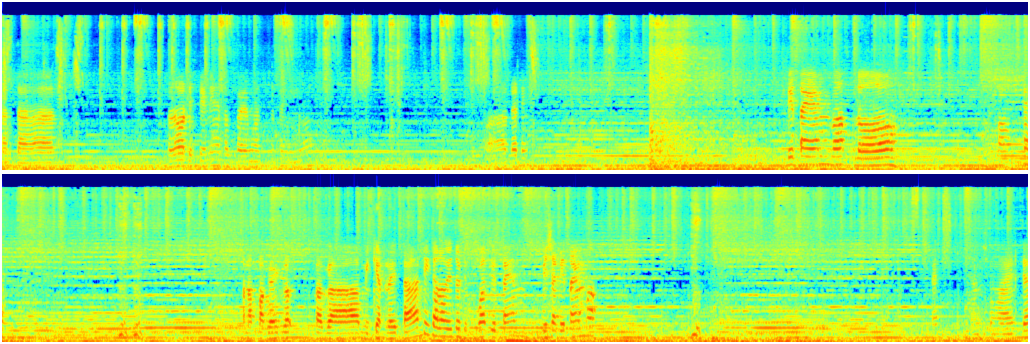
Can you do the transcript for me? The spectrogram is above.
Bentar, Kalau di sini ada kayak. Wah, ada deh. Ditembak dong. Oke. Kenapa gak, kagak mikir dari tadi kalau itu dibuat ditem bisa ditembak? Oke, langsung aja.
